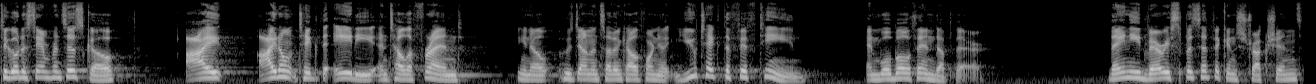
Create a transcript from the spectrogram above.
to go to San Francisco, I I don't take the 80 and tell a friend, you know, who's down in Southern California, you take the 15 and we'll both end up there. They need very specific instructions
